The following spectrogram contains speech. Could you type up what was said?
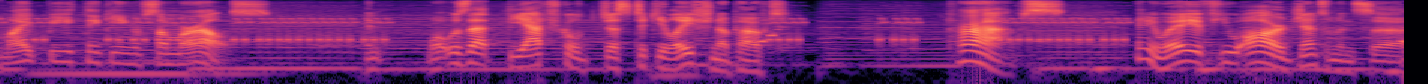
might be thinking of somewhere else. And what was that theatrical gesticulation about? Perhaps. Anyway, if you are a gentleman, sir,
